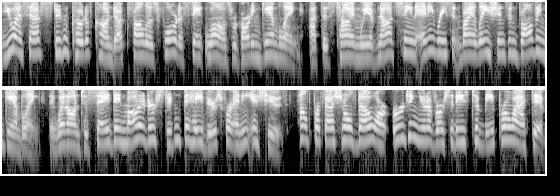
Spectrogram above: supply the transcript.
USF's Student Code of Conduct follows Florida state laws regarding gambling. At this time, we have not seen any recent violations involving gambling. They went on to say they monitor student behaviors for any issues. Health professionals, though, are urging universities to be proactive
